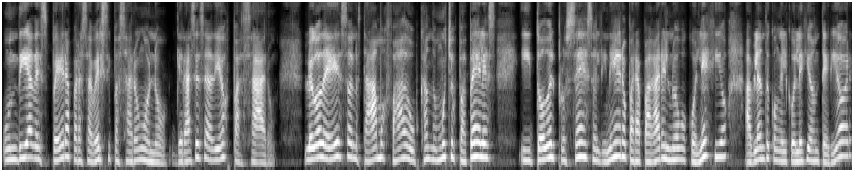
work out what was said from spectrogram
Un día de espera para saber si pasaron o no. Gracias a Dios pasaron. Luego de eso nos estábamos fajados buscando muchos papeles y todo el proceso, el dinero para pagar el nuevo colegio, hablando con el colegio anterior.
